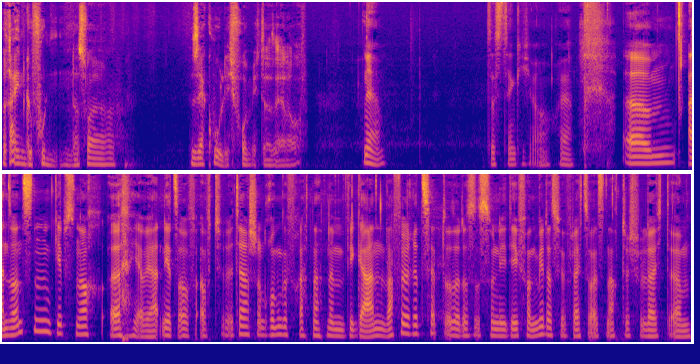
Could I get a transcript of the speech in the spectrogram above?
reingefunden. Das war sehr cool. Ich freue mich da sehr drauf. Ja. Das denke ich auch, ja. Ähm, ansonsten gibt's noch, äh, ja, wir hatten jetzt auf, auf Twitter schon rumgefragt nach einem veganen Waffelrezept. Also das ist so eine Idee von mir, dass wir vielleicht so als Nachtisch vielleicht ähm,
